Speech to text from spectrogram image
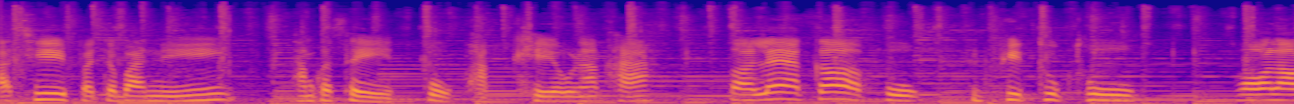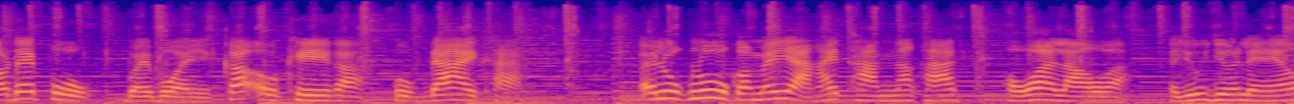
อาชีพปัจจุบันนี้ทำเกษตรปลูกผักเคลนะคะ ตอนแรกก็ปลูกผิดๆถูกๆ พอเราได้ปลูกบ่อยๆ ก็โอเคค่ะปลูกได้ค่ะไอ้ลูกๆก็ไม่อยากให้ทำนะคะ เพราะว่าเราอะอายุเยอะแล้ว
